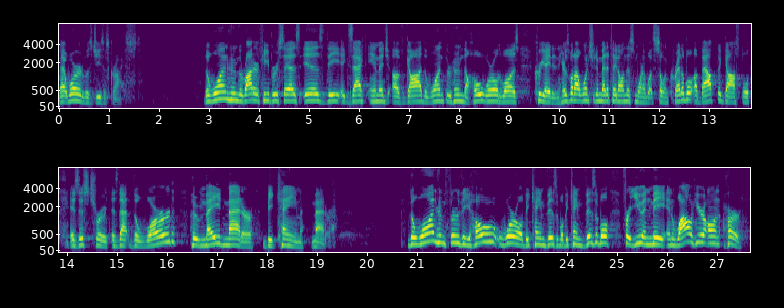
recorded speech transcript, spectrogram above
that word was Jesus Christ. The one whom the writer of Hebrews says is the exact image of God, the one through whom the whole world was created. And here's what I want you to meditate on this morning. What's so incredible about the gospel is this truth is that the word who made matter became matter. The one whom through the whole world became visible, became visible for you and me. And while here on earth,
